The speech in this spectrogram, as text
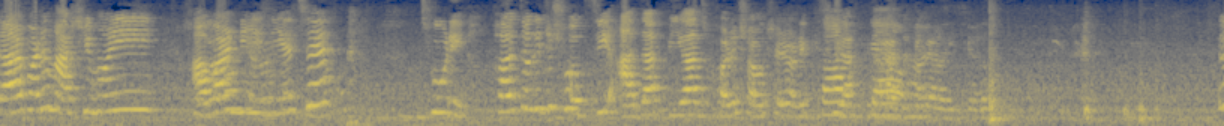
তারপরে মাসিমণি আবার নিয়ে নিয়েছে ঝুড়ি। হয়তো কিছু সবজি আদা পেঁয়াজ ঘরে সংসারে অনেক কিছু রাখতে তো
